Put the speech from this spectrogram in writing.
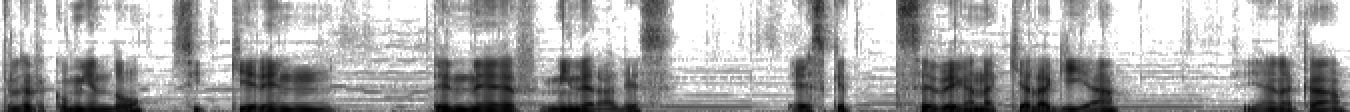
que les recomiendo si quieren tener minerales es que se vengan aquí a la guía, si vienen acá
